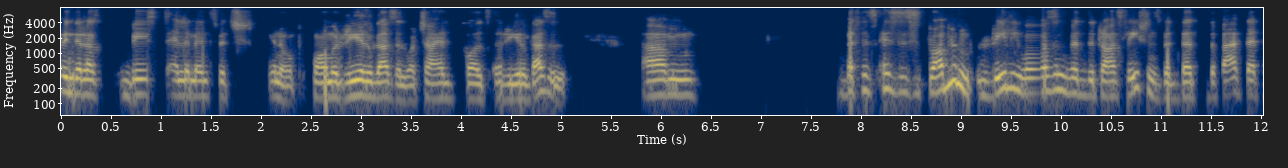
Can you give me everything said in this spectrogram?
I mean, there are base elements which, you know, form a real ghazal, what Shahid calls a real ghazal. Um, but his, his, his, problem really wasn't with the translations, but that the fact that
